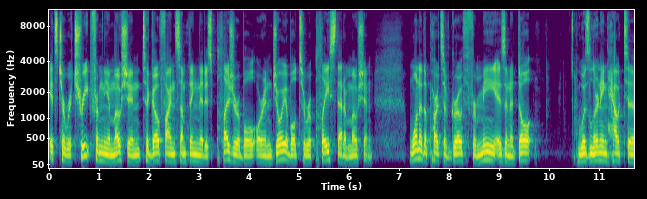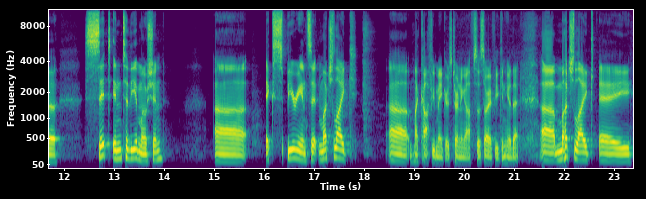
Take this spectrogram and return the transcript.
It's to retreat from the emotion to go find something that is pleasurable or enjoyable to replace that emotion. One of the parts of growth for me as an adult was learning how to sit into the emotion, uh, experience it, much like uh, my coffee maker's turning off, so sorry if you can hear that. Uh, much like a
